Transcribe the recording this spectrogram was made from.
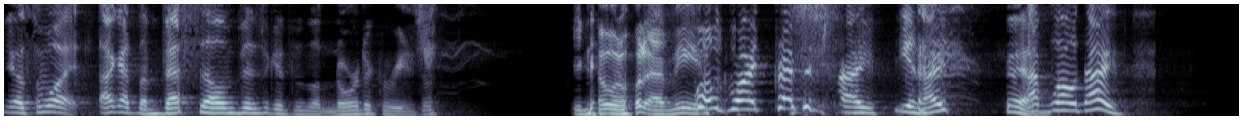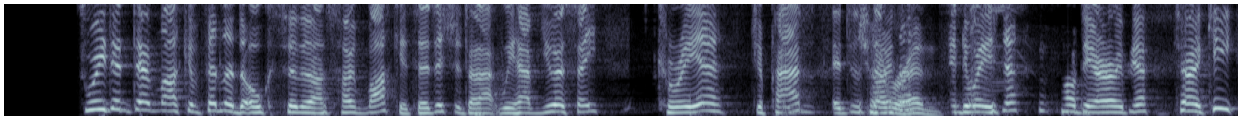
Guess what? I got the best selling biscuits in the Nordic region. You know what I mean? Worldwide presence, though, you know. yeah. I'm well known. Sweden, Denmark, and Finland are all considered as home markets. In addition to that, we have USA, Korea, Japan, It just- it just China, never ends. Indonesia, Saudi Arabia, Turkey,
